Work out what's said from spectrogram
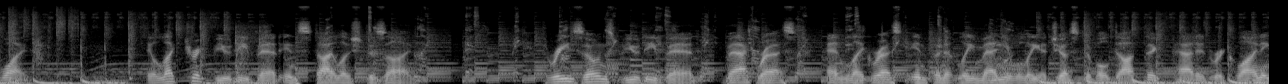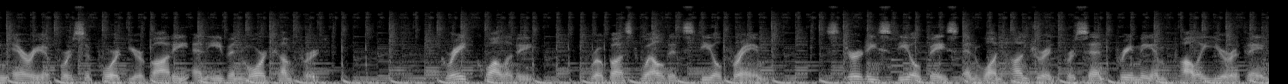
White. Electric Beauty Bed in Stylish Design. 3 zones beauty bed, backrest, and leg rest infinitely manually adjustable. Thick padded reclining area for support your body and even more comfort. Great quality, robust welded steel frame, sturdy steel base and 100% premium polyurethane,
